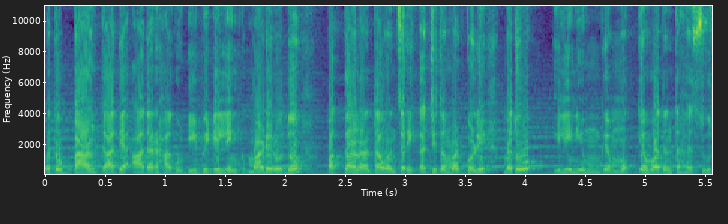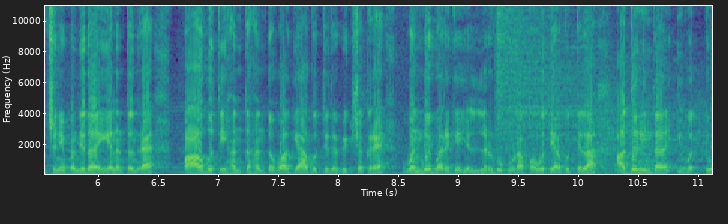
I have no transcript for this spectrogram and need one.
ಮತ್ತು ಬ್ಯಾಂಕ್ ಖಾತೆ, ಆಧಾರ್ ಹಾಗೂ ಡಿಬಿಟಿ ಲಿಂಕ್ ಮಾಡಿರೋದು ಪಕ್ಕಾನ ಅಂತ ಒಂದ್ಸರಿ ಖಚಿತ ಮಾಡ್ಕೊಳ್ಳಿ. ಮತ್ತು ಇಲ್ಲಿ ನಿಮಗೆ ಮುಖ್ಯವಾದಂತಹ ಸೂಚನೆ ಬಂದಿದೆ, ಏನಂತಂದ್ರೆ ಪಾವತಿ ಹಂತ ಹಂತವಾಗಿ ಆಗುತ್ತಿದೆ ವೀಕ್ಷಕರೇ. ಒಂದೇ ಬಾರಿಗೆ ಎಲ್ಲರಿಗೂ ಕೂಡ ಪಾವತಿ ಆಗುತ್ತಿಲ್ಲ. ಅದರಿಂದ ಇವತ್ತು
